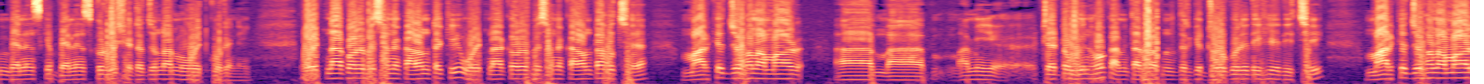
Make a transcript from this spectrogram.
ইমব্যালেন্সকে ব্যালেন্স করবে, সেটার জন্য আমি ওয়েট করি নাই। ওয়েট না করার পেছনে কারণটা কি? ওয়েট না করার পেছনে কারণটা হচ্ছে মার্কেট যখন আমার আম, ট্রেডটা উইন হোক আমি তারপর আপনাদেরকে ড্র করে দেখিয়ে দিচ্ছি। মার্কেট যখন আমার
